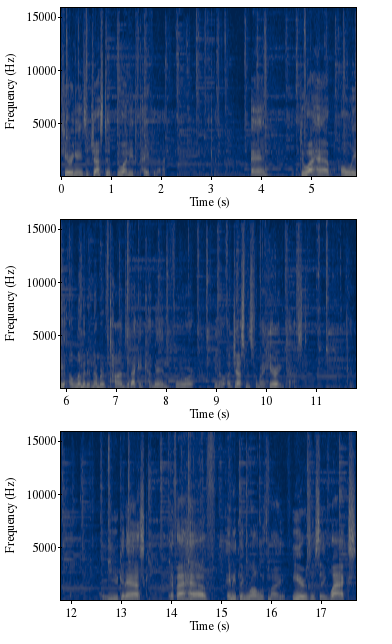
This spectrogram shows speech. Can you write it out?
hearing aids adjusted, do I need to pay for that? Okay. And do I have only a limited number of times that I can come in for, you know, adjustments for my hearing test? Okay. You can ask, if I have anything wrong with my ears, let's say wax,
